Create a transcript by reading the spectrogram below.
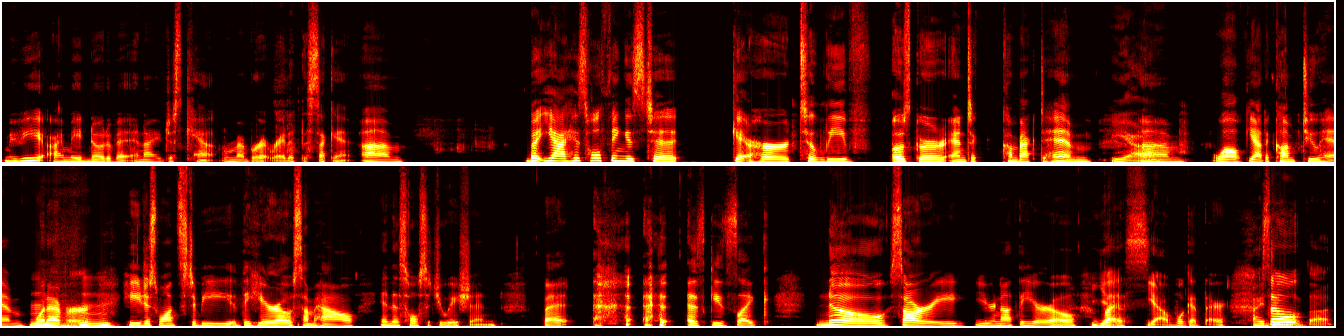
Maybe I made note of it and I just can't remember it right at the second. Um, but yeah, his whole thing is to get her to leave Oscar and to come back to him. Yeah. Um, well, yeah, to come to him, whatever. Mhm. He just wants to be the hero somehow in this whole situation. But Ezgi's like, no, sorry, you're not the hero. Yes. But yeah, we'll get there. I do love that.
